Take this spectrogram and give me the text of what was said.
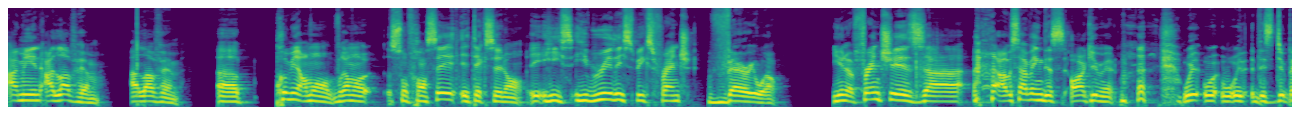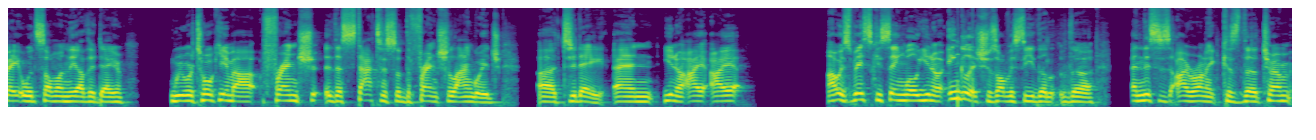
I mean, I love him. I love him. Uh, premièrement, vraiment, son français est excellent. He, he really speaks French very well. You know, French is. Uh, I was having this argument with, with, with this debate with someone the other day. We were talking about French, the status of the French language uh, today, and you know, I, I, I was basically saying, well, you know, English is obviously the the, and this is ironic because the term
